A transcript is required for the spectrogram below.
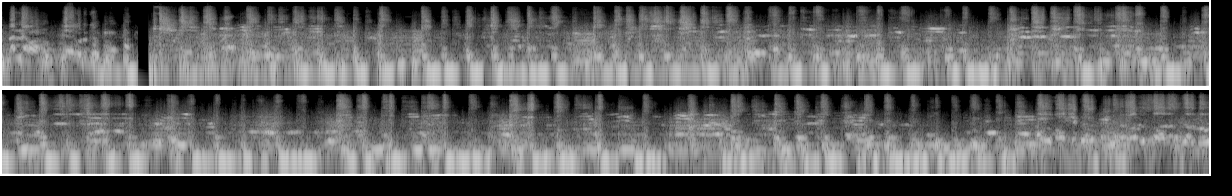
धन्यवाद. जय गुरुदेव. हॅलो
